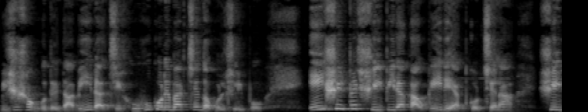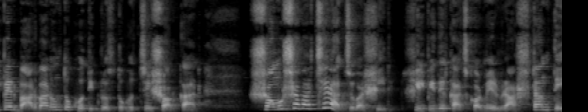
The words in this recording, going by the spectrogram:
বিশেষজ্ঞদের দাবি, রাজ্যে হুহু করে বাড়ছে দখল শিল্প। এই শিল্পের শিল্পীরা কাউকেই রেয়াত করছে না। শিল্পের বারবারন্ত ক্ষতিগ্রস্ত হচ্ছে সরকার। সমস্যা বাড়ছে রাজ্যবাসীর। শিল্পীদের কাজকর্মের হ্রাস টানতে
